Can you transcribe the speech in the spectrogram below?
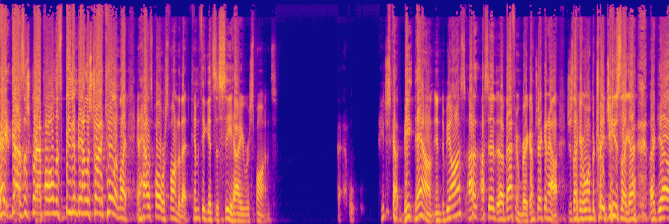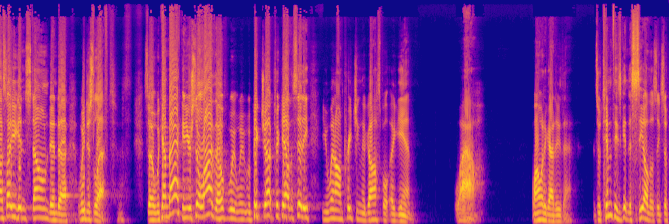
Hey, guys, let's grab Paul, let's beat him down, let's try to kill him. Like, and how does Paul respond to that? Timothy gets to see how he responds. He just got beat down. And to be honest, I, I said, uh, bathroom break, I'm checking out. Just like everyone betrayed Jesus, like, uh, like yeah, I saw you getting stoned, and uh, we just left. So we come back, and you're still alive, though. We, we, we picked you up, took you out of the city. You went on preaching the gospel again. Wow. Why would a guy do that? And so Timothy's getting to see all those things. So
